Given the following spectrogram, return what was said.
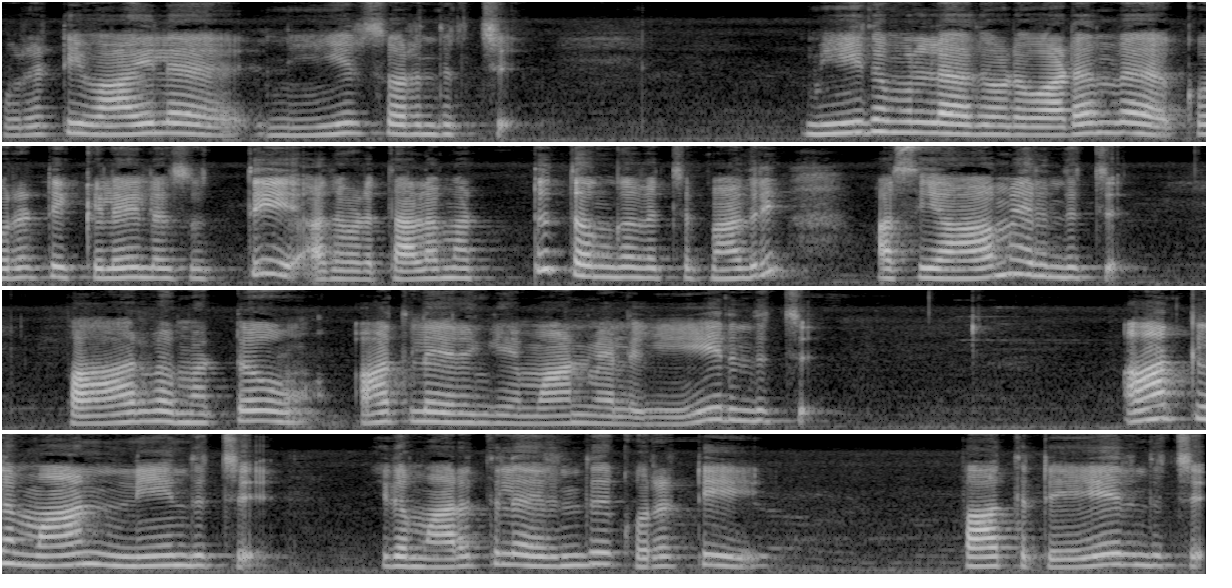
குரட்டி வாயில் நீர் சுரந்துருச்சு. மீதமுள்ள அதோட உடம்ப குரட்டி கிளையில் சுற்றி அதோட தலை மட்டும் தொங்க வச்ச மாதிரி அசையாமல் இருந்துச்சு. பார்வை மட்டும் ஆற்றுல இறங்கிய மான் மேலேயே இருந்துச்சு. ஆற்றுல மான் நீந்துச்சு. இதை மரத்தில் இருந்து குரட்டி பார்த்துட்டே இருந்துச்சு.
